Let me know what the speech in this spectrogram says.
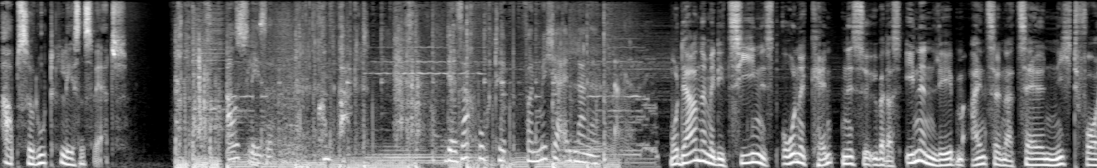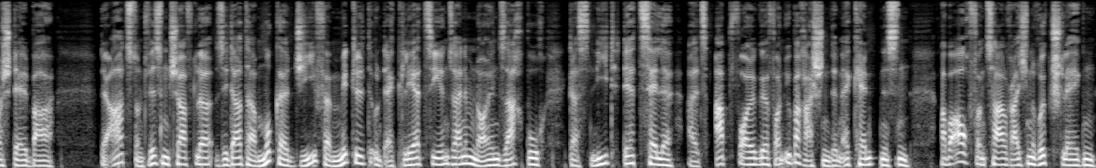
absolut lesenswert. Auslese. Kompakt. Der Sachbuchtipp von Michael Lange. Moderne Medizin ist ohne Kenntnisse über das Innenleben einzelner Zellen nicht vorstellbar. Der Arzt und Wissenschaftler Siddhartha Mukherjee vermittelt und erklärt sie in seinem neuen Sachbuch Das Lied der Zelle als Abfolge von überraschenden Erkenntnissen, aber auch von zahlreichen Rückschlägen.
